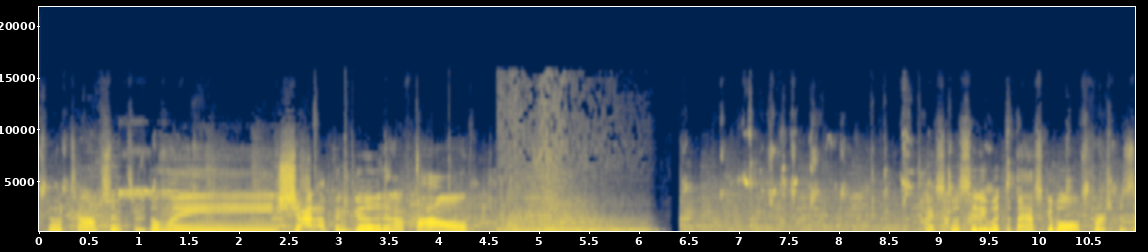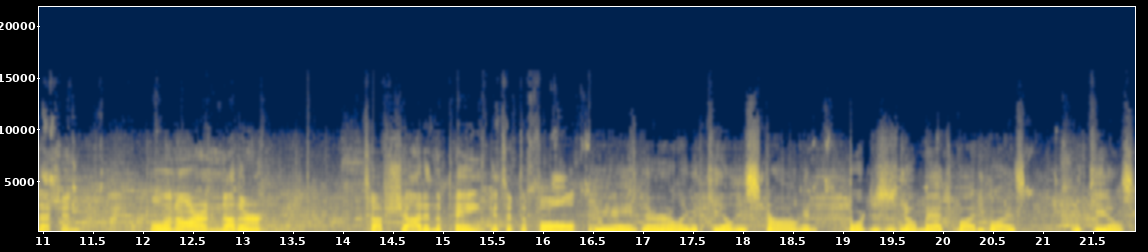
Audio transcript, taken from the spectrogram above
So Thompson through the lane, shot up and good, and a foul. Mexico City with the basketball. First possession. Molinar, another tough shot in the paint, gets it to fall. He ain't there early with Keels. He's strong, and Borges is no match body-wise with Keels.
